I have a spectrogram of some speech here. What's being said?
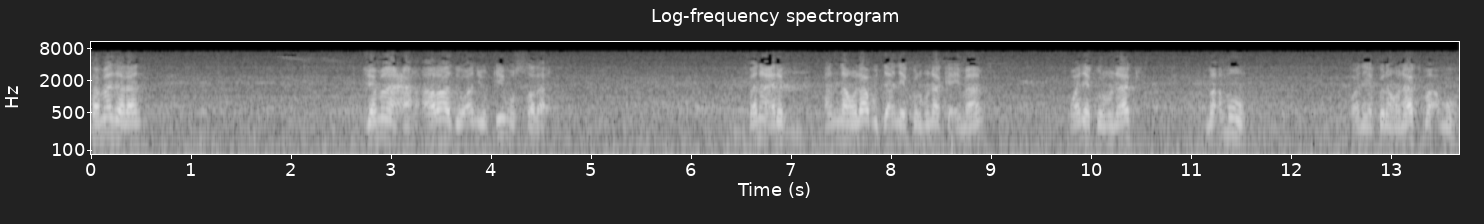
فمثلا جماعة أرادوا أن يقيموا الصلاة فنعرف أنه لا بد أن يكون هناك إمام وأن يكون هناك مأموم. وأن يكون هناك مأموم.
